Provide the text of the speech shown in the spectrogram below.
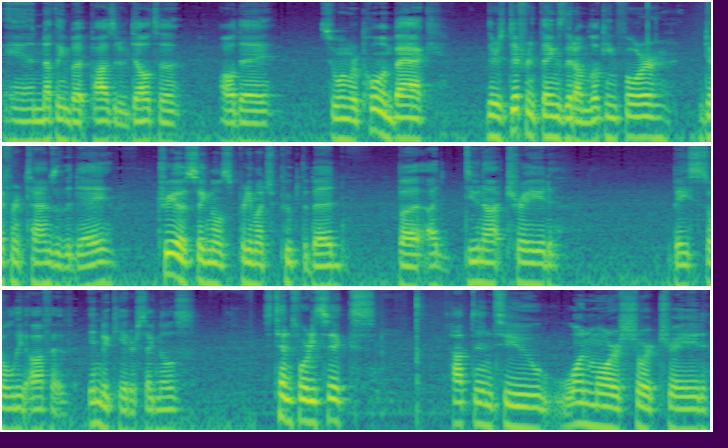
and nothing but positive delta all day. So when we're pulling back there's different things that I'm looking for different times of the day. Trio signals pretty much poop the bed, but I do not trade based solely off of indicator signals. It's 1046. Hopped into one more short trade,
